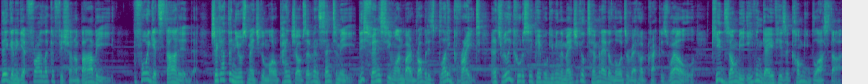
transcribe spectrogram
they're gonna get fried like a fish on a barbie. Before we get started, check out the newest Magical model paint jobs that have been sent to me. This fantasy one by Robert is bloody great, and it's really cool to see people giving the Magical Terminator Lords a red hot crack as well. Kid Zombie even gave his a combi blaster,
